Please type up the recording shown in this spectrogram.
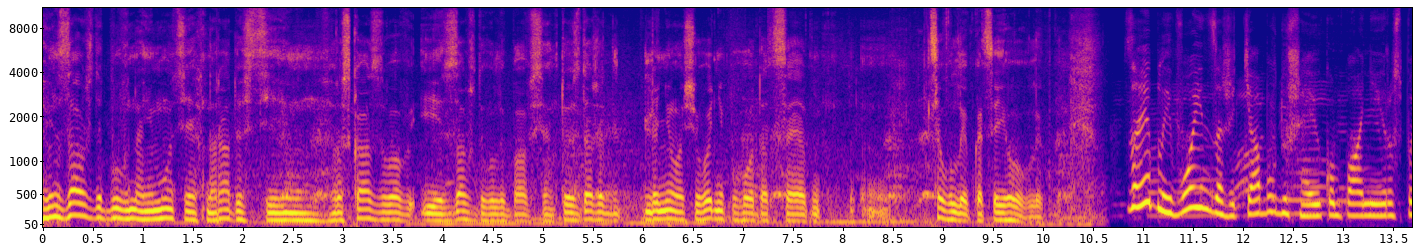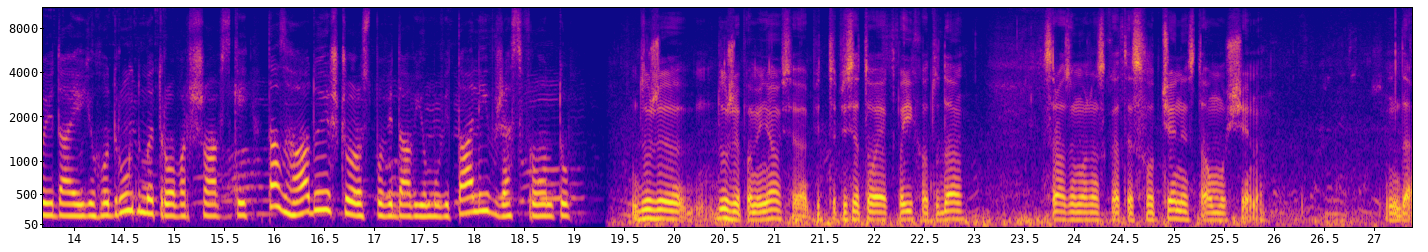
Він завжди був на емоціях, на радості, розказував і завжди вилибався. Тобто навіть для нього сьогодні погода це, це улипка, це його улипка. Загиблий воїн за життя був душею компанії, розповідає його друг Дмитро Варшавський та згадує, що розповідав йому Віталій вже з фронту. Дуже, дуже помінявся. Після того, як поїхав туди, одразу можна сказати, з хлопчини став мужчина. Да.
